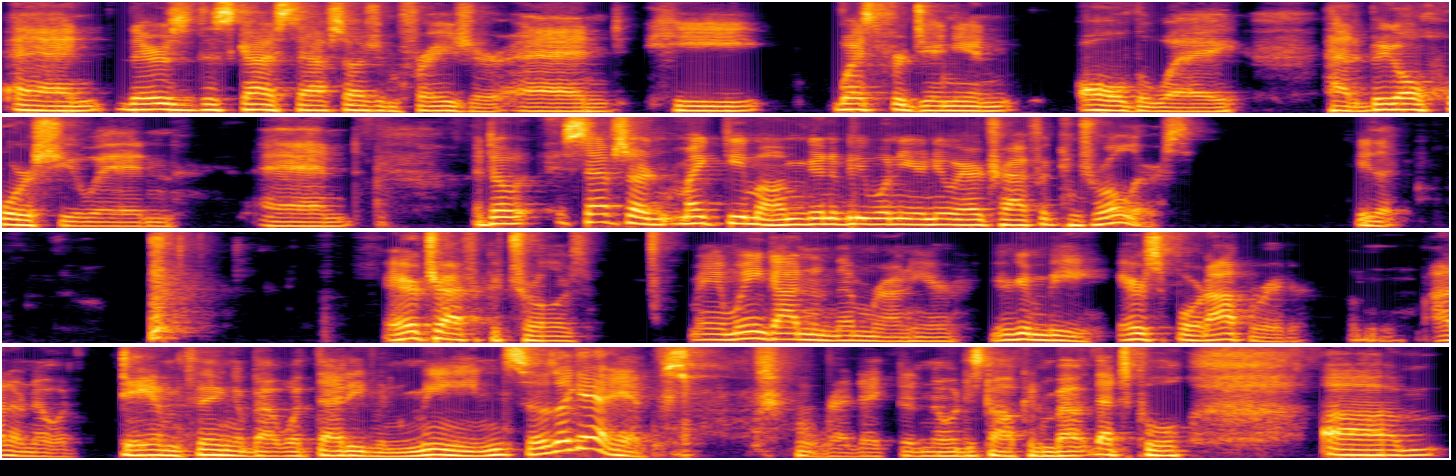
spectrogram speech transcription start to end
And there's this guy, Staff Sergeant Frazier, and he West Virginian all the way, had a big old horseshoe in. And I don't Staff Sergeant Mike Demo, I'm gonna be one of your new air traffic controllers. He's like, air traffic controllers. Man, we ain't got none of them around here. You're gonna be air support operator. I don't know a damn thing about what that even means. So I was like, yeah, yeah. Redneck didn't know what he's talking about. That's cool. Um,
